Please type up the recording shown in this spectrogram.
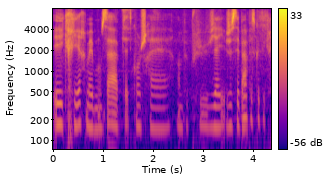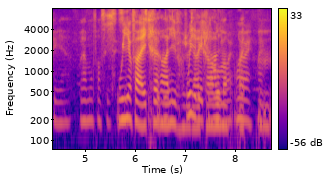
et écrire, mais bon, ça, peut-être quand je serai un peu plus vieille, je sais pas. Ouais, parce que t'écris vraiment. Enfin, c'est. oui, enfin, écrire un beau. livre, je veux Oui, va écrire un roman. livre, ouais, ouais, ouais. Mm.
